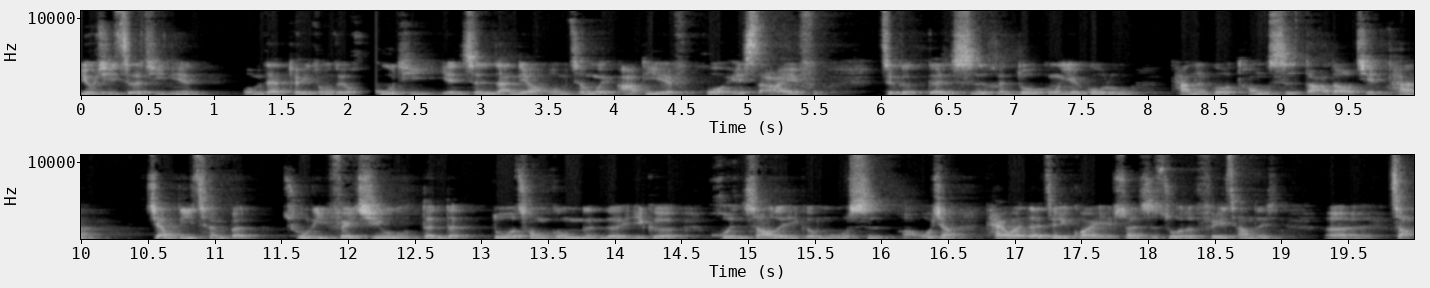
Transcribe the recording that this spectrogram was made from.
尤其这几年，我们在推动这个固体衍生燃料，我们称为 RDF 或 SRF，这个更是很多工业锅炉它能够同时达到减碳、降低成本。处理废弃物等等多重功能的一个混烧的一个模式啊，我想台湾在这一块也算是做得非常的呃早，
